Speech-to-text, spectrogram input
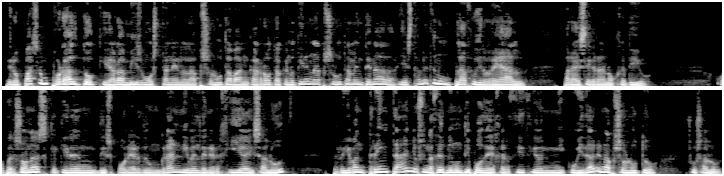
pero pasan por alto que ahora mismo están en la absoluta bancarrota, que no tienen absolutamente nada, y establecen un plazo irreal para ese gran objetivo o personas que quieren disponer de un gran nivel de energía y salud, pero llevan 30 años sin hacer ningún tipo de ejercicio ni cuidar en absoluto su salud.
